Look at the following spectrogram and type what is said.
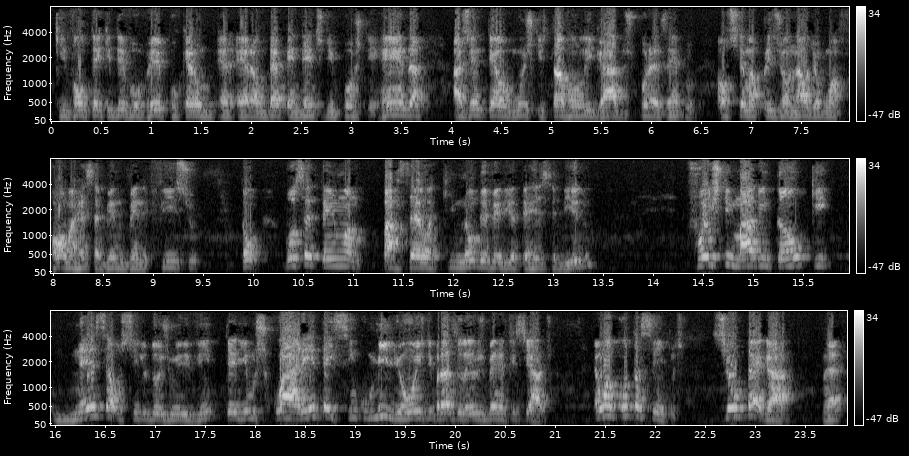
que vão ter que devolver porque eram, eram dependentes de imposto de renda, a gente tem alguns que estavam ligados, por exemplo, ao sistema prisional de alguma forma, recebendo benefício. Então, você tem uma parcela que não deveria ter recebido, foi estimado, então, que nesse auxílio 2020 teríamos 45 milhões de brasileiros beneficiados. É uma conta simples. Se eu pegar né,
